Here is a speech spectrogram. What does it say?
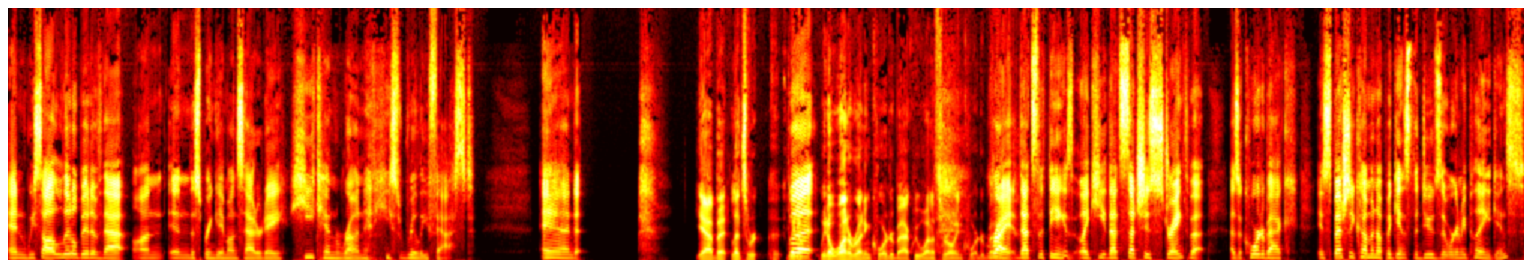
And we saw a little bit of that on in the spring game on Saturday. He can run and he's really fast. And Yeah, but let's. uh, we But- don't. We don't want a running quarterback. We want a throwing quarterback. right, that's the thing is like he that's such his strength, but as a quarterback, especially coming up against the dudes that we're going to be playing against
